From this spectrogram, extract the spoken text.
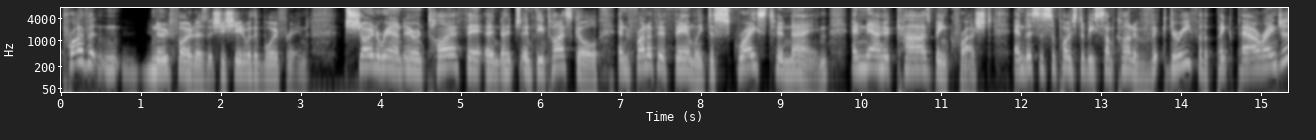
private nude photos that she shared with her boyfriend shown around her entire fa- and, and the entire school in front of her family, disgraced her name, and now her car's been crushed. And this is supposed to be some kind of victory for the Pink Power Ranger.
